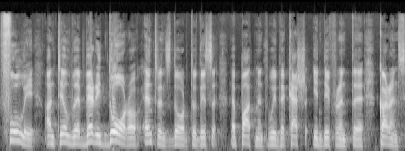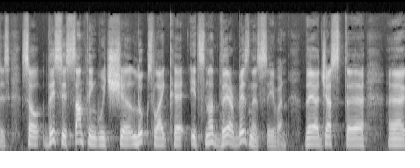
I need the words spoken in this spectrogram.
fully until the very door or entrance door to this apartment with the cash in different uh, currencies. So this is something which uh, looks like uh, it's not their business even. They are just uh, uh,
